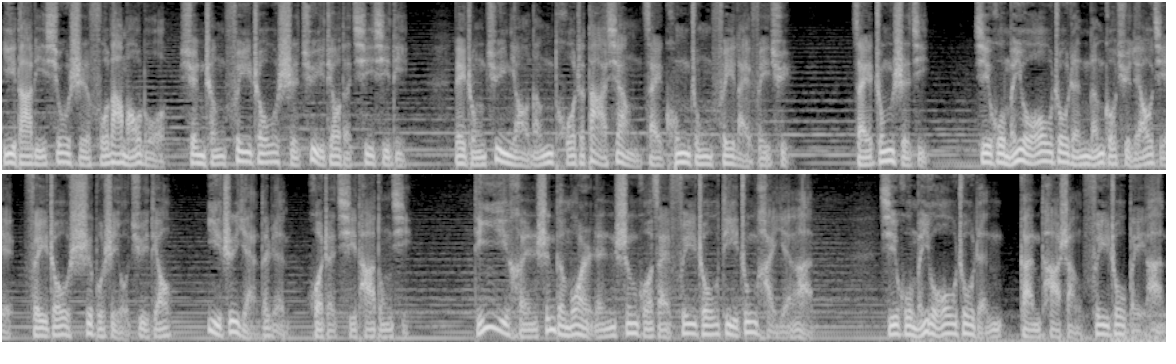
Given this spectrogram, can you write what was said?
意大利修士弗拉毛罗宣称非洲是巨雕的栖息地，那种巨鸟能驮着大象在空中飞来飞去。在中世纪，几乎没有欧洲人能够去了解非洲是不是有巨雕、一只眼的人或者其他东西。敌意很深的摩尔人生活在非洲地中海沿岸，几乎没有欧洲人敢踏上非洲北岸。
